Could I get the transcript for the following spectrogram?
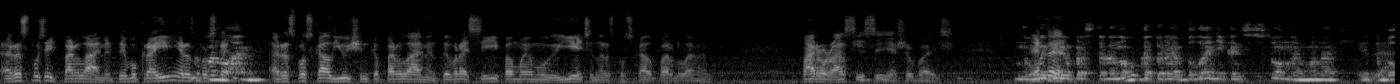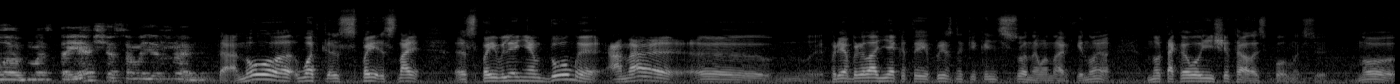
а, распустить парламент. И в Украине Ну, распуска... парламент. распускал Ющенко парламент, и в России, по-моему, Ельцин распускал парламент. Пару раз, если не ошибаюсь. Ну, Это- мы говорим про страну, которая была не конституционная монархия. Это Да. была настоящая самодержавие. Да, ну вот с, с с появлением Думы она э, приобрела некоторые признаки конституционной монархии, но, но таковой не считалось полностью. Но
